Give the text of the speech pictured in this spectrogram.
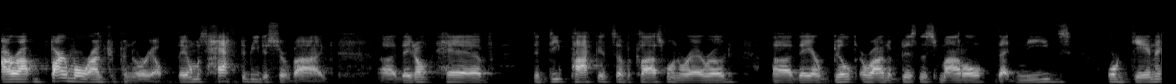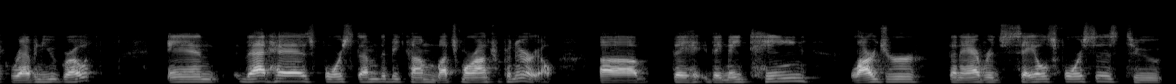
are far more entrepreneurial. They almost have to be to survive. Uh, they don't have the deep pockets of a class one railroad. Uh, they are built around a business model that needs organic revenue growth. And that has forced them to become much more entrepreneurial. Uh, they, they maintain larger than average sales forces to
